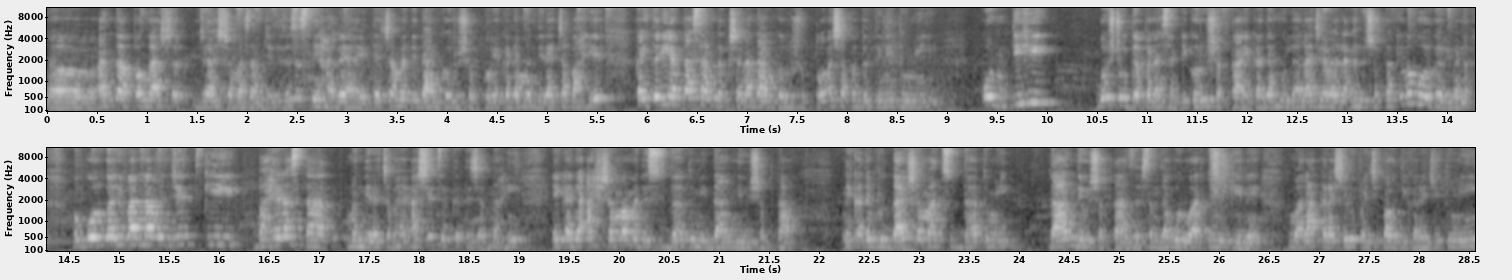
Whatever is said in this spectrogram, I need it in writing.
अंध अपंग आश्रम जे आश्रम असतात आमच्या इथे जसं स्नेहालय आहे त्याच्यामध्ये दान करू शकतो. एखाद्या मंदिराच्या बाहेर काहीतरी आता सांग दक्षिणा दान करू शकतो. अशा पद्धतीने तुम्ही कोणतीही गोष्ट उद्यापनासाठी करू शकता. एखाद्या मुलाला जेवायला घालू शकता किंवा गोरगरिबांना. मग गोरगरिबांना म्हणजेच की बाहेर असतात मंदिराच्या बाहेर असेच एक त्याच्यात नाही. एखाद्या आश्रमामध्ये सुद्धा तुम्ही दान देऊ शकता. एखाद्या वृद्धाश्रमात सुद्धा तुम्ही दान देऊ शकता. जर समजा गुरुवार तुम्ही केले तुम्हाला अकराशे रुपयाची पावती करायची तुम्ही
